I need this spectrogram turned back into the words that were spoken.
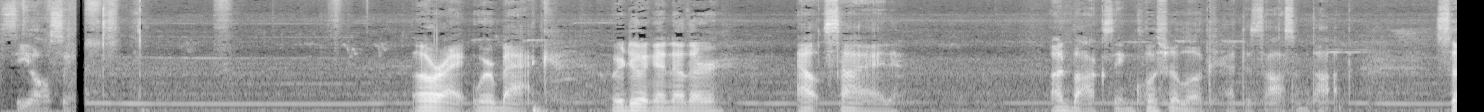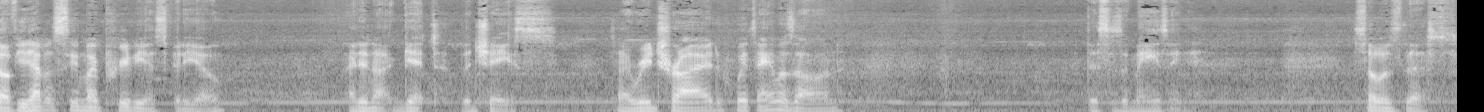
See you all soon. All right, we're back. We're doing another outside unboxing, closer look at this awesome pop. So if you haven't seen my previous video, I did not get the chase. So I retried with Amazon. This is amazing. So is this.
